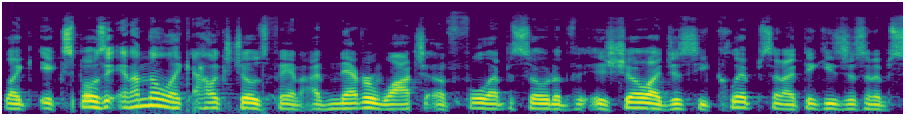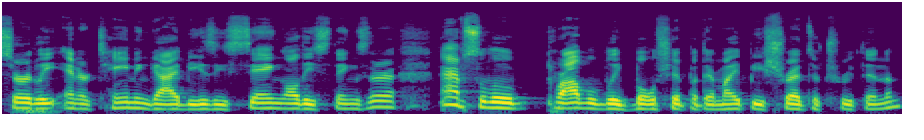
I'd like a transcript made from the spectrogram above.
like expose it. and I'm not like Alex Jones fan. I've never watched a full episode of his show. I just see clips and I think he's just an absurdly entertaining guy because he's saying all these things that are absolute probably bullshit, but there might be shreds of truth in them.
